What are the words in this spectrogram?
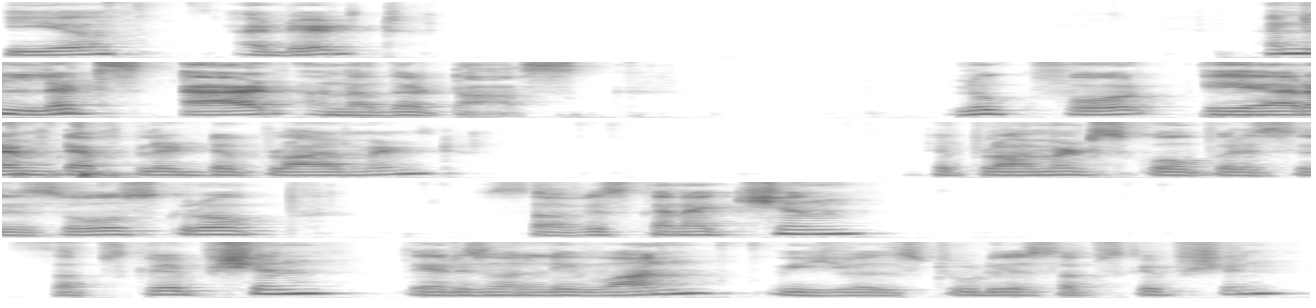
Here, edit. And let's add another task. Look for ARM template deployment. Deployment scope is resource group, service connection, subscription. There is only one Visual Studio subscription.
